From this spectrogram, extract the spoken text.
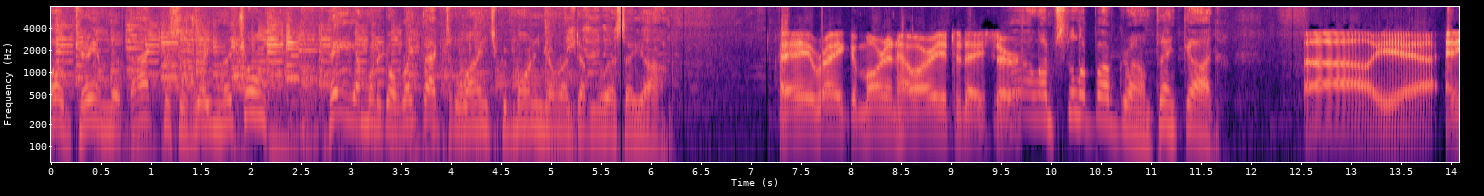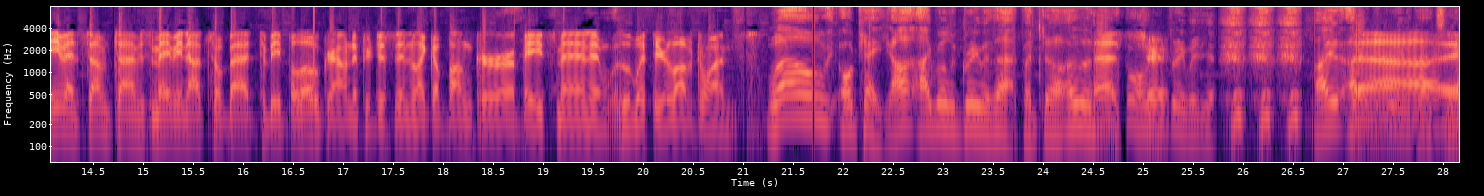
Okay, and we're back. This is Ray Mitchell. Hey, I'm going to go right back to the lines. Good morning. You're on WSAR. Hey, Ray. Good morning. How are you today, sir? Well, I'm still above ground. Thank God. Oh, yeah. And even sometimes maybe not so bad to be below ground if you're just in like a bunker or a basement and with your loved ones. Well, okay, I, I will agree with that. But uh, other than that, I won't true. agree with you. I, I would agree with Ah, that statement.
